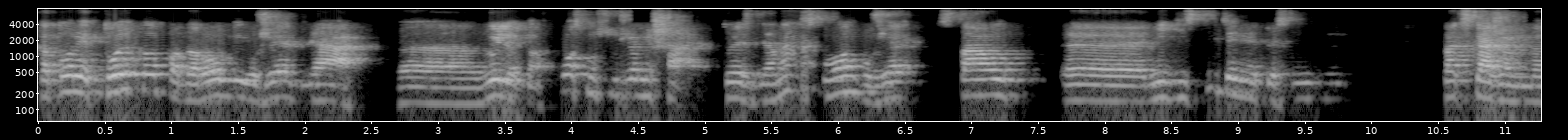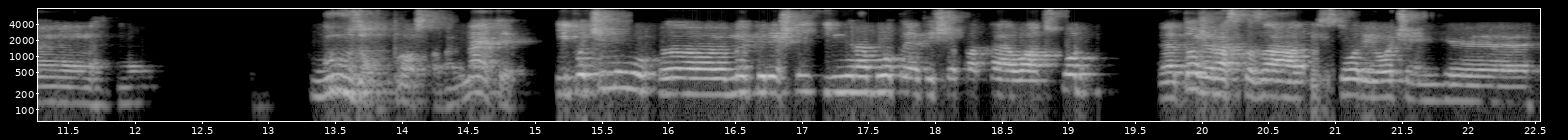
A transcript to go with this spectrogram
который только по дороге уже для э, вылета в космос уже мешает. То есть для нас он уже стал э, недействительный, то есть, так скажем, э, грузом просто, понимаете? И почему э, мы перешли и не работает еще пока э, тоже рассказал историю очень... Э,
